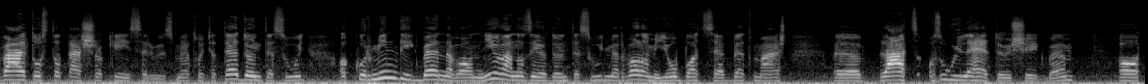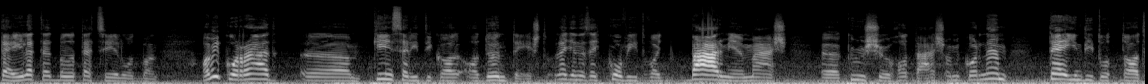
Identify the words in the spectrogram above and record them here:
változtatásra kényszerülsz, mert hogyha te döntesz úgy, akkor mindig benne van, nyilván azért döntesz úgy, mert valami jobbat, szebbet, mást ö, látsz az új lehetőségben, a te életedben, a te célodban. Amikor rád ö, kényszerítik a, a döntést, legyen ez egy Covid, vagy bármilyen más ö, külső hatás, amikor nem te indítottad,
